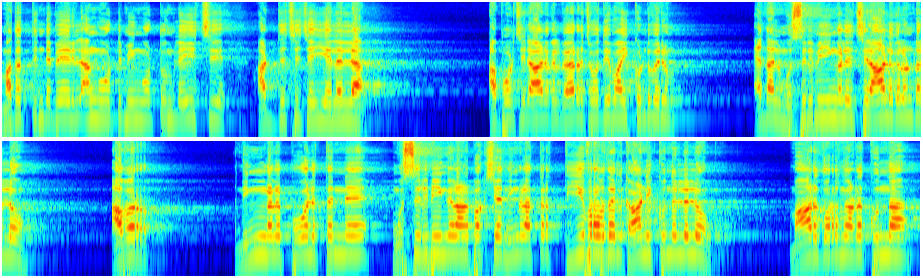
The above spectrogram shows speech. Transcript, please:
മതത്തിന്റെ പേരിൽ അങ്ങോട്ടും ഇങ്ങോട്ടും ലയിച്ച് അഡ്ജസ്റ്റ് ചെയ്യലല്ല. അപ്പോൾ ചില ആളുകൾ വേറെ ചോദ്യമായി കൊണ്ടുവരും. എന്നാൽ മുസ്ലിമീങ്ങളിൽ ചില ആളുകളുണ്ടല്ലോ. അവർ നിങ്ങളെ പോലെ തന്നെ മുസ്ലിമീങ്ങളാണ് പക്ഷേ നിങ്ങൾ അത്ര തീവ്രതയിൽ കാണിക്കുന്നില്ലല്ലോ. മാറി തുറന്നു നടക്കുന്ന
